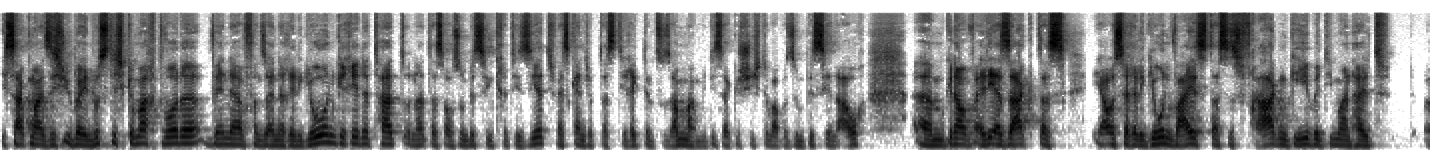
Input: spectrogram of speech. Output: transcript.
ich sag mal, sich über ihn lustig gemacht wurde, wenn er von seiner Religion geredet hat und hat das auch so ein bisschen kritisiert. Ich weiß gar nicht, ob das direkt im Zusammenhang mit dieser Geschichte war, aber so ein bisschen auch. Ähm, genau, weil er sagt, dass er aus der Religion weiß, dass es Fragen gäbe, die man halt äh,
